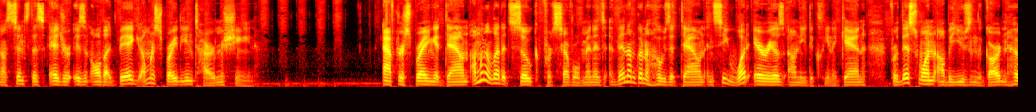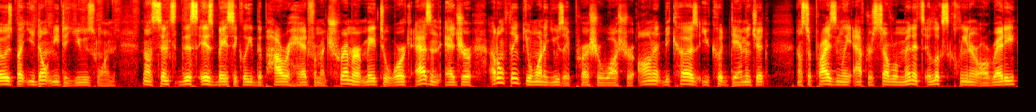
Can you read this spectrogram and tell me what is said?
Now since this edger isn't all that big, I'm going to spray the entire machine. After spraying it down, I'm going to let it soak for several minutes, then I'm going to hose it down and see what areas I'll need to clean again. For this one, I'll be using the garden hose, but you don't need to use one. Now, since this is basically the power head from a trimmer made to work as an edger, I don't think you'll want to use a pressure washer on it because you could damage it. Now, surprisingly, after several minutes, it looks cleaner already.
